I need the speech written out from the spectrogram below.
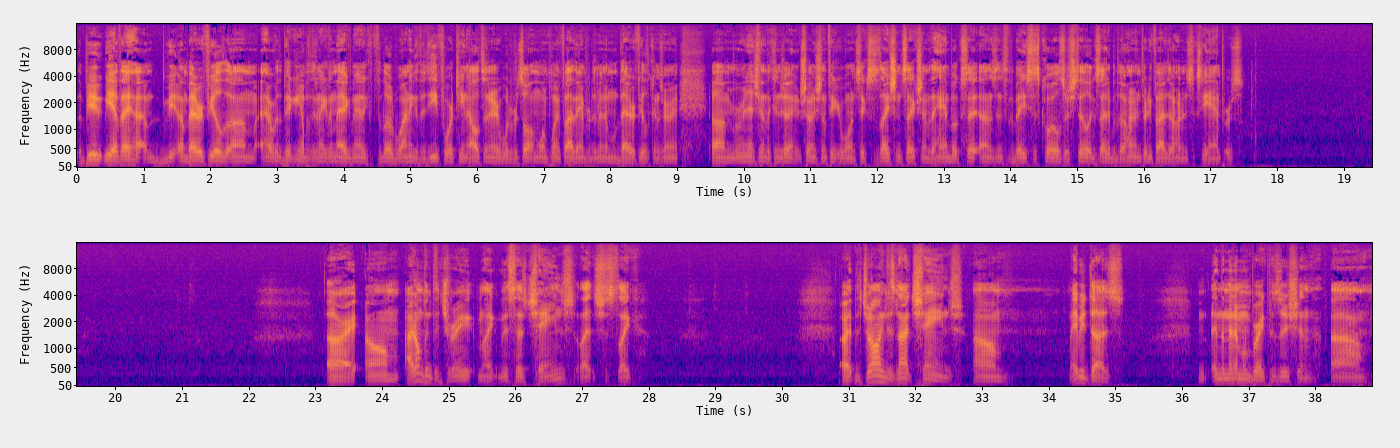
The BFA um, um, battery field, um, however, the picking up of the negative magnetic load winding of the D14 alternator would result in 1.5 amperes minimum battery field concern. Um, mentioned the conjunction of Figure 1 6 excitation section of the handbook set, uh, since the basis coils are still excited with 135 to 160 amperes. Alright, um, I don't think the drain, like, this has changed. Let's just, like... Alright, the drawing does not change. Um, maybe it does. In the minimum brake position. Um...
